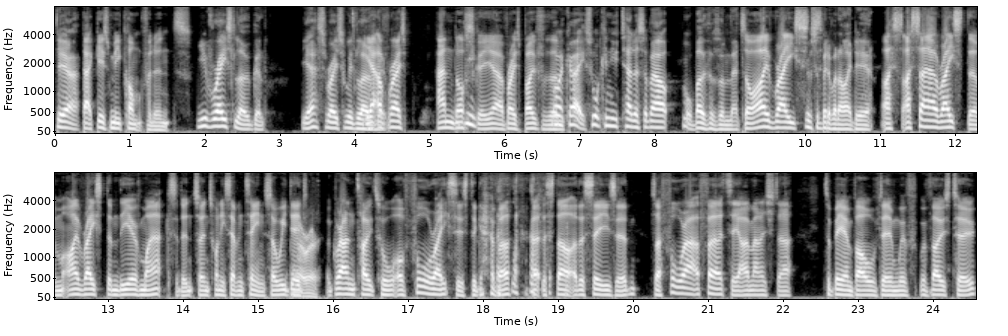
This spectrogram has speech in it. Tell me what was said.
Yeah. That gives me confidence. You've raced Logan. Yes, raced with Logan. Yeah, I've raced and Oscar. Yeah, I've raced both of them. Okay, so what can you tell us about, well, both of them then? So I raced. Us a bit of an idea. I, I say I raced them. I raced them the year of my accident, so in 2017. So we did right. a grand total of four races together at the start of the season. So four out of 30, I managed to to be involved in with with those two.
